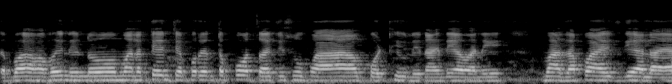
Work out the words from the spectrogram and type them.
तर भावा बहिणीनं मला त्यांच्यापर्यंत पोचायची सोफा अवपट ठेवली नाही. देवाने माझा पायच गेलाय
